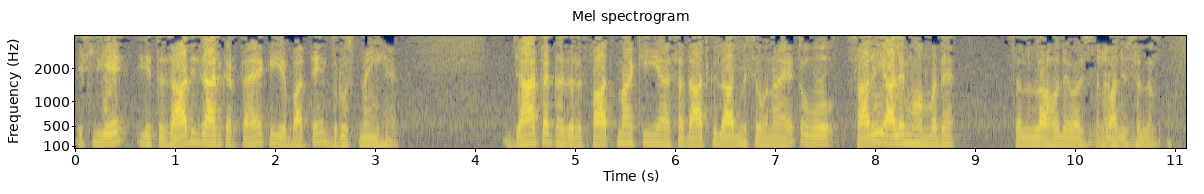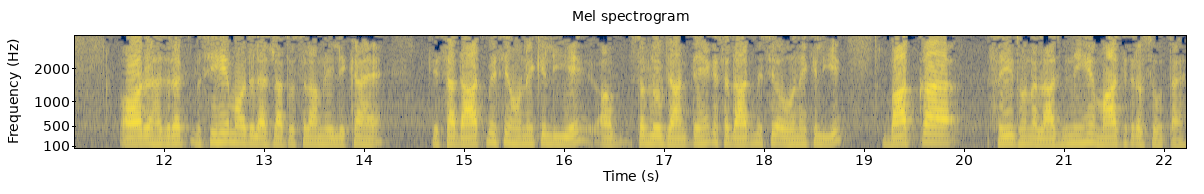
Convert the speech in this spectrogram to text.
اس لیے یہ تضاد ظاہر کرتا ہے کہ یہ باتیں درست نہیں ہیں۔ جہاں تک حضرت فاطمہ کی یا سادات کی اولاد میں سے ہونا ہے تو وہ ساری عالم محمد ہیں صلی اللہ علیہ وسلم۔ اور حضرت مسیح محدود علیہ السلاۃ والسلام نے لکھا ہے کہ سادات میں سے ہونے کے لیے، اب سب لوگ جانتے ہیں کہ سادات میں سے ہونے کے لیے باپ کا سعید ہونا لازمی نہیں ہے، ماں کی طرف سے ہوتا ہے۔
